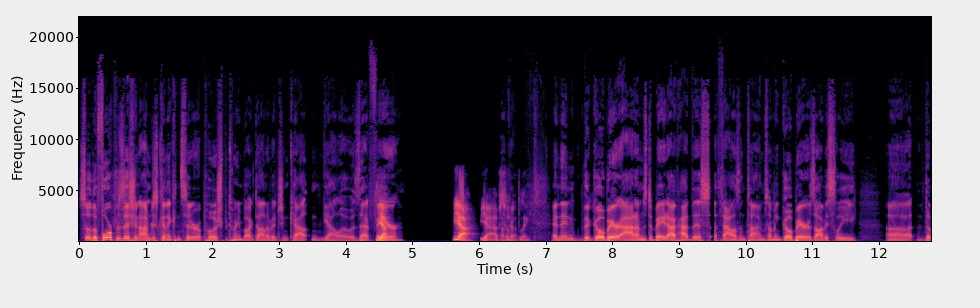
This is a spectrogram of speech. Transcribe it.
So the four position, I'm just going to consider a push between Bogdanovich and, Cal- and Gallo. Is that fair? Yeah, yeah, yeah absolutely. Okay. And then the Gobert Adams debate. I've had this a thousand times. I mean, Gobert is obviously uh, the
